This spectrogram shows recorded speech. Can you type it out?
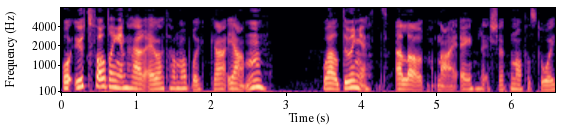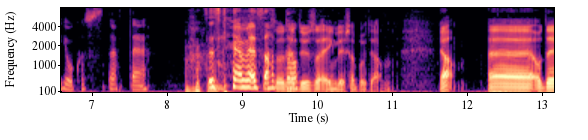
Og utfordringen her er jo at han må bruke hjernen while doing it. Eller nei, egentlig ikke, for nå forsto jeg jo hvordan dette systemet er satt Så det er du som egentlig ikke har brukt hjernen. Ja. Eh, og det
